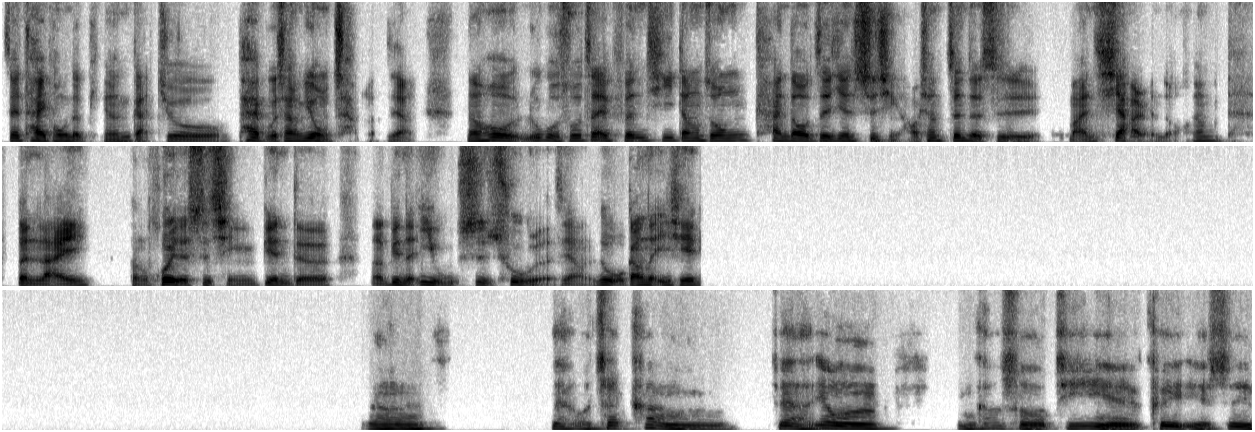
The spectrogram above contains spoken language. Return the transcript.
在太空的平衡感就派不上用场了这样。然后如果说在分析当中看到这件事情，好像真的是蛮吓人的，好像本来。很会的事情变得呃变得一无是处了，这样。就我刚的一些，嗯，对，我在看，对啊，用眼高手机也可以，也是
